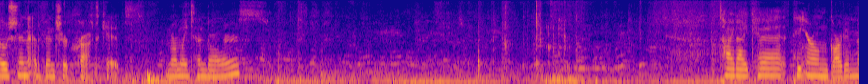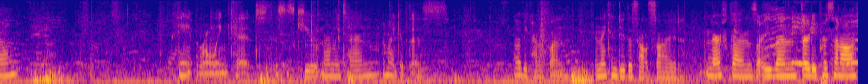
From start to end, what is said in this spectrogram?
Ocean Adventure Craft Kit. Normally $10. Tie-dye kit. Paint your own garden gnome paint rolling kit. This is cute, normally 10. I might get this. That would be kind of fun. And they can do this outside. Nerf guns are even 30% off.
